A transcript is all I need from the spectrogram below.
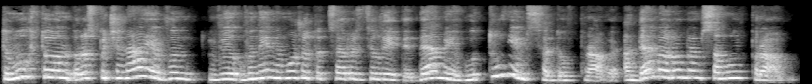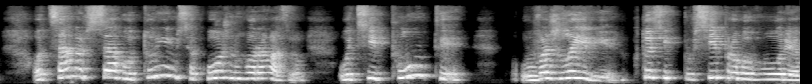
Тому хто розпочинає, вони не можуть це розділити, де ми готуємося до вправи, а де ми робимо саму вправу. Оце ми все готуємося кожного разу. Оці пункти важливі. Хтось їх всі проговорює,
